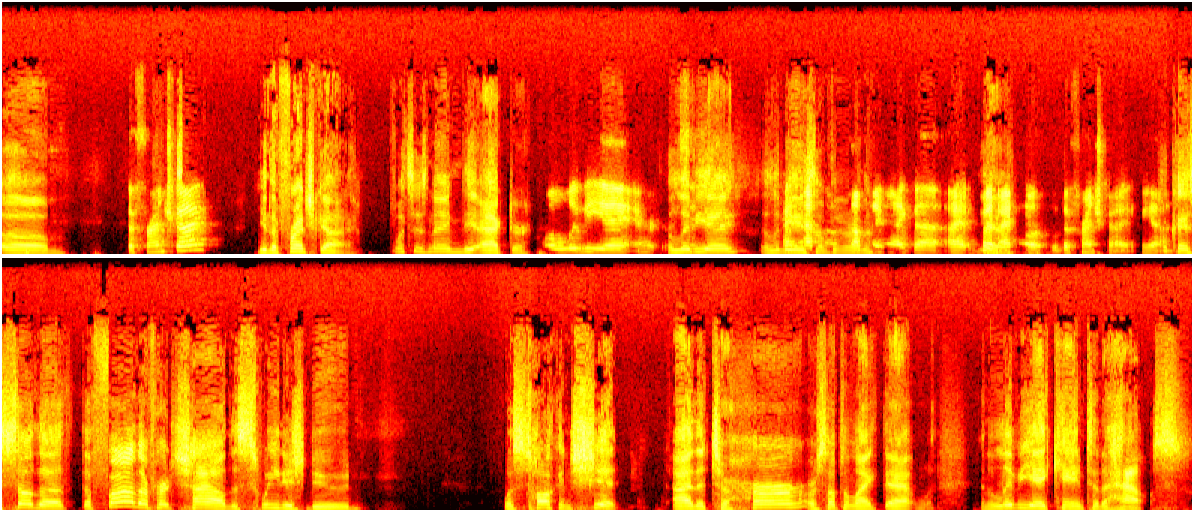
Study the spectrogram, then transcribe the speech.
Um, The French guy? yeah, the French guy. What's his name? The actor Olivier. Olivier. Olivier don't know, something something like that. I, but Yeah. I know the French guy. Yeah. Okay, so the the father of her child, the Swedish dude, was talking shit either to her or something like that, and Olivier came to the house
